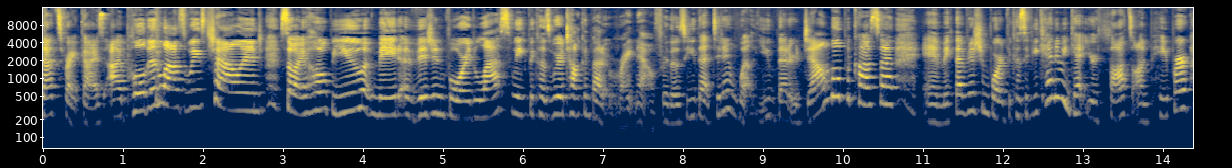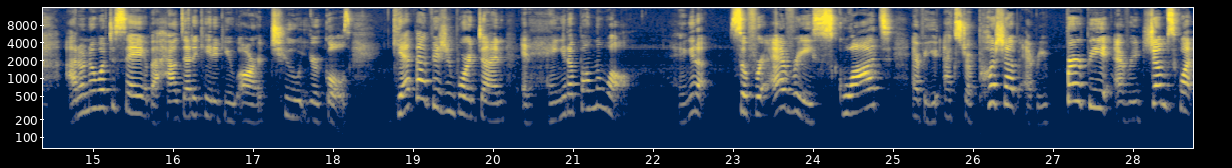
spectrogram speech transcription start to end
That's right guys, I pulled in last week's challenge, so I hope you made a vision board last week because we are talking about it right now. For those of you that didn't, well, you better download Picasa and make that vision board because if you can't even get your thoughts on paper, I don't know what to say about how dedicated you are to your goals. Get that vision board done and hang it up on the wall. Hang it up. So for every squat, every extra push-up, every burpee, every jump squat,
